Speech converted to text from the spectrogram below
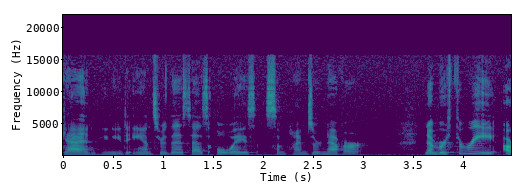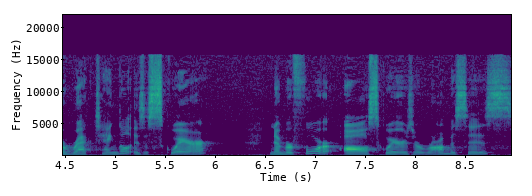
Again, you need to answer this as always, sometimes, or never. Number three, a rectangle is a square. Number four, all squares are rhombuses.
